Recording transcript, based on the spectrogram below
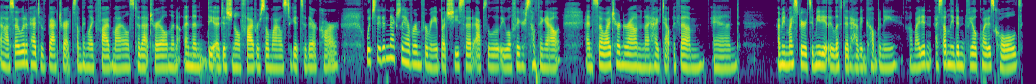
Uh, so I would have had to have backtracked something like five miles to that trail, and then and then the additional five or so miles to get to their car, which they didn't actually have room for me. But she said, "Absolutely, we'll figure something out." And so I turned around and I hiked out with them, and I mean, my spirits immediately lifted having company. Um, I didn't. I suddenly didn't feel quite as cold.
